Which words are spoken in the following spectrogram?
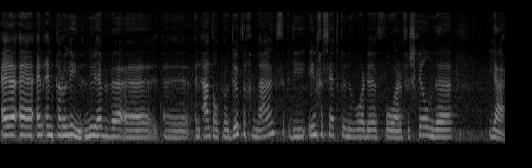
Uh, uh, en, en Carolien, nu hebben we een aantal producten gemaakt die ingezet kunnen worden voor verschillende ja,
